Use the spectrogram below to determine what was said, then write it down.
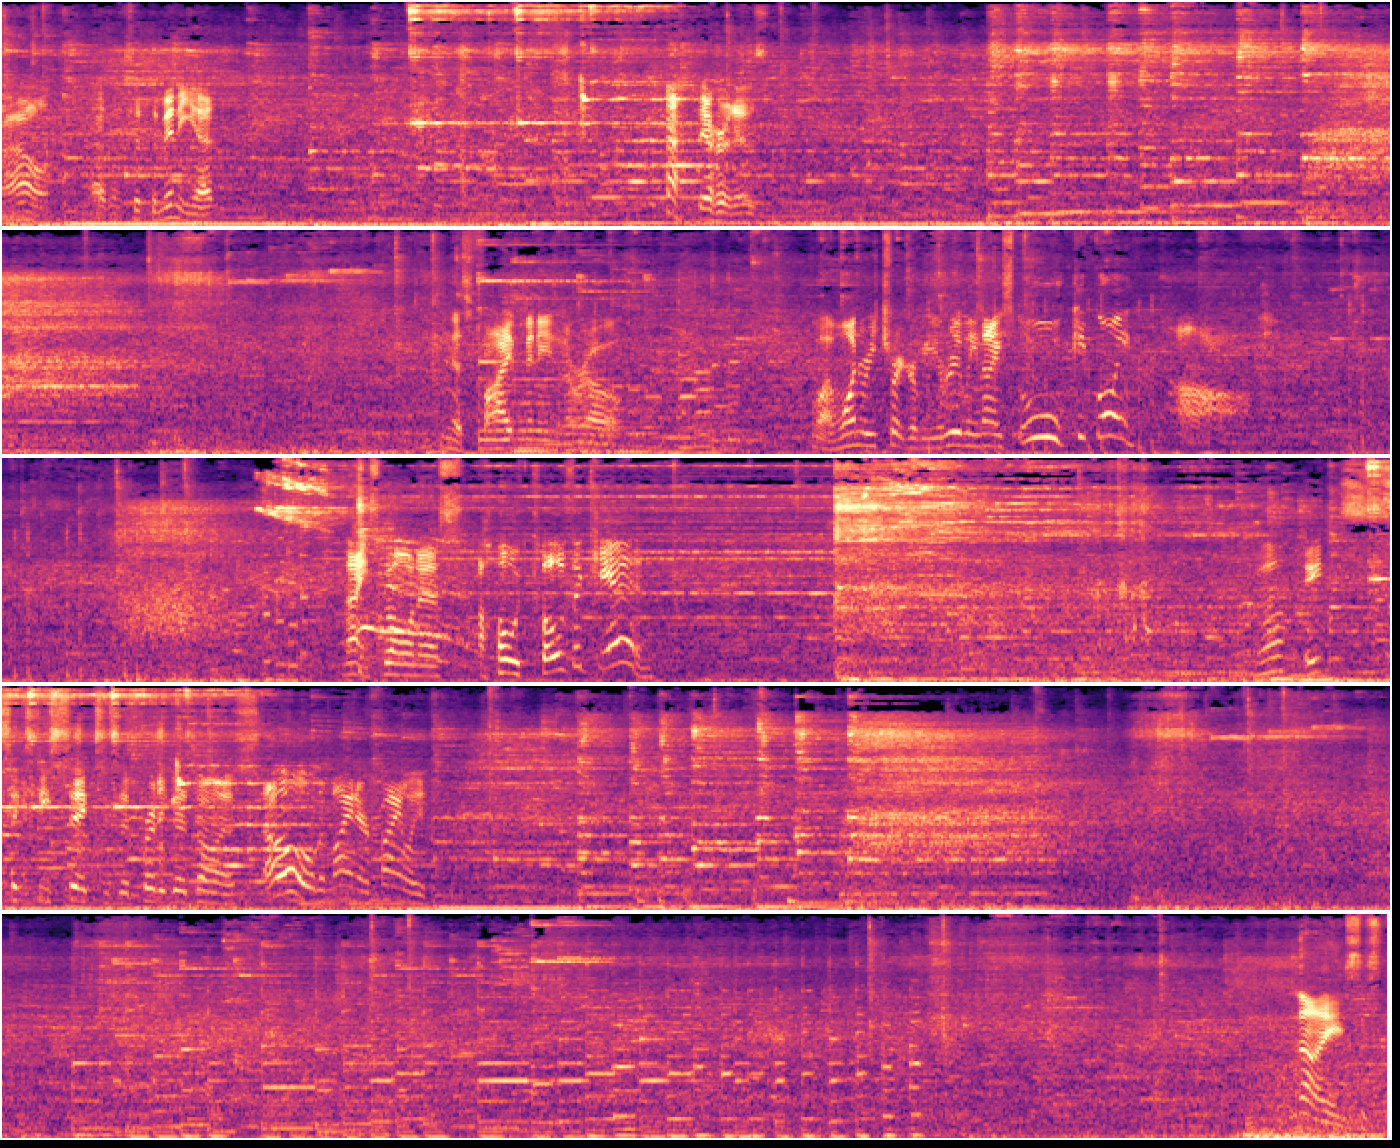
Wow, hasn't hit the mini yet. There it is. Think that's five minis in a row. Come on, one retrigger would be really nice. Ooh, keep going. Oh. Nice bonus. Oh, it again. Well, 866 is a pretty good bonus. Oh, the minor finally.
